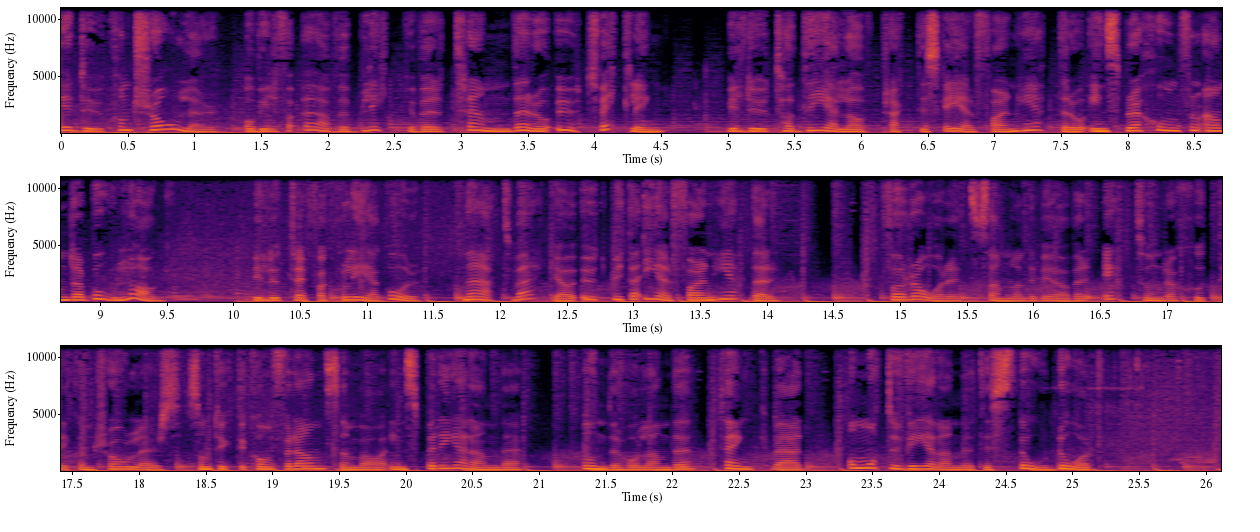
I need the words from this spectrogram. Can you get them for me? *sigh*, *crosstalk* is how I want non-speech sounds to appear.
Är du controller och vill få överblick över trender och utveckling? Vill du ta del av praktiska erfarenheter och inspiration från andra bolag? Vill du träffa kollegor, nätverka och utbyta erfarenheter? Förra året samlade vi över 170 controllers som tyckte konferensen var inspirerande, underhållande, tänkvärd och motiverande till stordåd.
